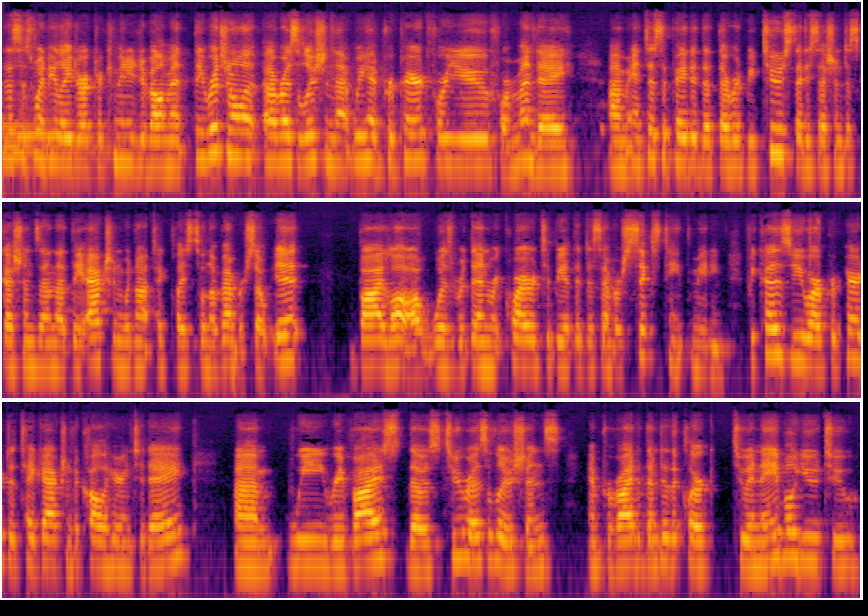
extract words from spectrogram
this is Wynndee Lee, Director of Community Development. The original uh, resolution that we had prepared for you for Monday um, anticipated that there would be two study session discussions and that the action would not take place till November. So it, by law, was then required to be at the December 16th meeting. Because you are prepared to take action to call a hearing today, um, we revised those two resolutions and provided them to the clerk to enable you to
